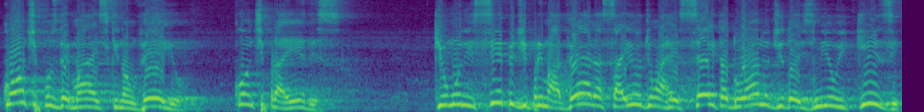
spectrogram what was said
conte para os demais que não veio, conte para eles que o município de Primavera saiu de uma receita do ano de 2015,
